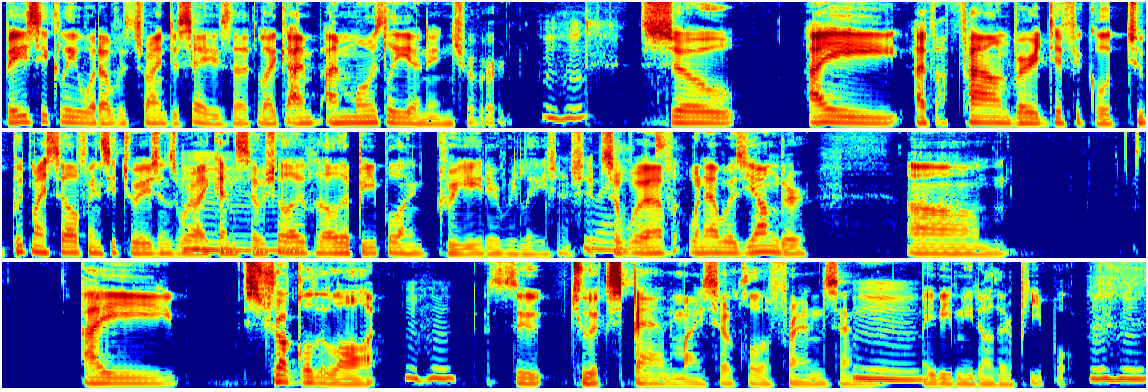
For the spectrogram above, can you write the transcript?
basically what I was trying to say is that like I'm I'm mostly an introvert, Mm-hmm. so I I've found very difficult to put myself in situations where I can Mm. socialize with other people and create a relationship. So when I, when I was younger, um, I struggled a lot Mm-hmm. to to expand my circle of friends and Mm. maybe meet other people. Mm-hmm.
